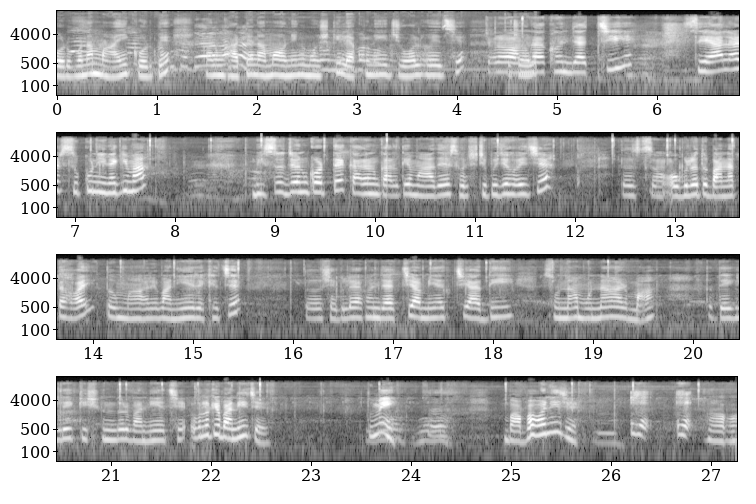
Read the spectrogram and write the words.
করব না মাই করবে। কারণ ঘাটে নামা অনেক মুশকিল এখন এই জল হয়েছে। আমরা এখন যাচ্ছি শেয়াল আর সুকুনি নাকি মা? বিসর্জন করতে কারণ কালকে মাদের ষষ্ঠী পুজো হয়েছে। তো ওগুলো তো বানাতে হয় তো মা আরে বানিয়ে রেখেছে। তো সেগুলো এখন যাচ্ছি আমি যাচ্ছি আদি সোনা মোনা আর মা। তো দেখলেই কি সুন্দর বানিয়েছে। ওগুলো কে বানিয়েছে? তুমি? বাবা বানিয়েছে ও।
